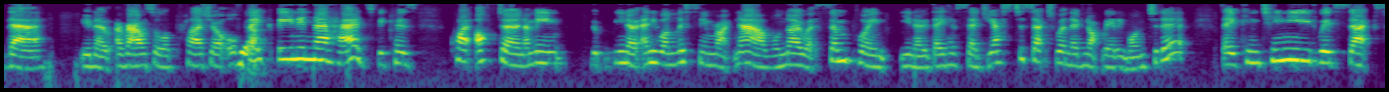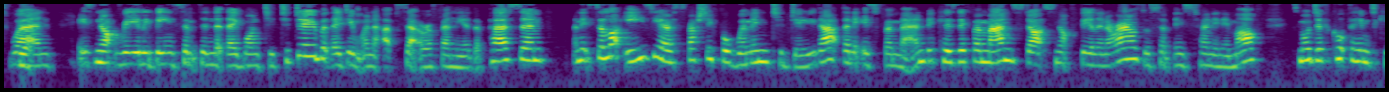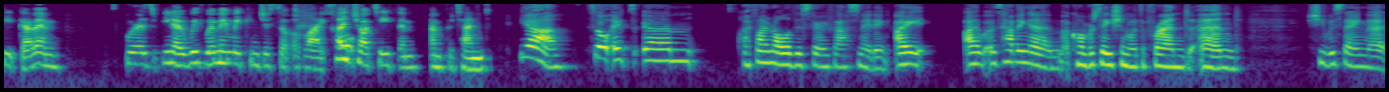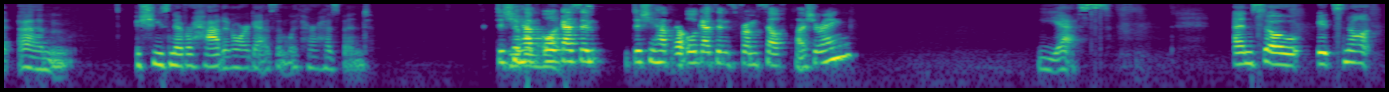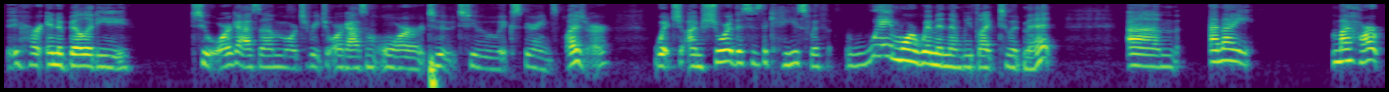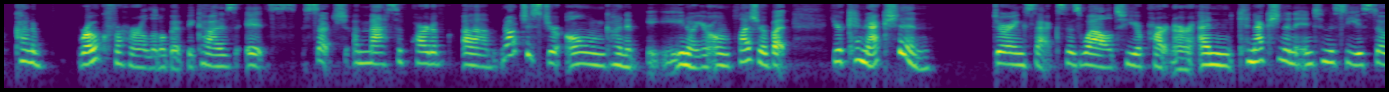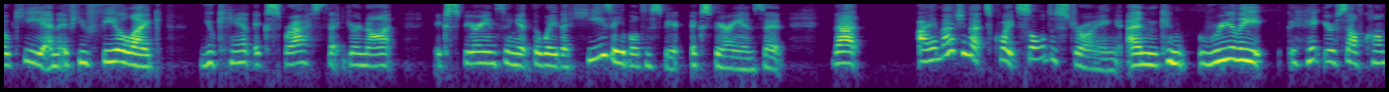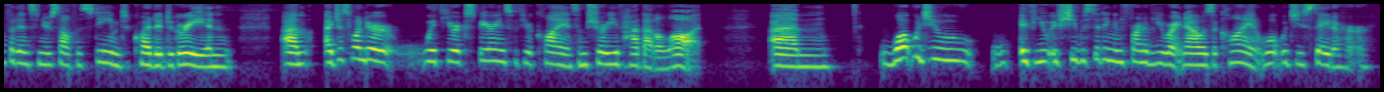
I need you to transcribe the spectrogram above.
their, you know, arousal or pleasure or yeah. fake being in their heads because quite often, I mean, you know, anyone listening right now will know at some point, you know, they have said yes to sex when they've not really wanted it. They've continued with sex when yeah. it's not really been something that they wanted to do, but they didn't want to upset or offend the other person. And it's a lot easier, especially for women to do that than it is for men, because if a man starts not feeling aroused or something's turning him off, it's more difficult for him to keep going. Whereas, you know, with women, we can just sort of like so, clench our teeth and, and pretend. Yeah. So it's, um, I find all of this very fascinating. I I was having a, a conversation with a friend, and she was saying that um, she's never had an orgasm with her husband. Does she never have once. orgasm? Does she have yep. orgasms from self pleasuring? Yes. And so it's not her inability to orgasm or to reach orgasm or to to experience pleasure which I'm sure this is the case with way more women than we'd like to admit. Um, and I, my heart kind of broke for her a little bit because it's such a massive part of um, not just your own kind of, you know, your own pleasure, but your connection during sex as well to your partner. And connection and intimacy is so key. And if you feel like you can't express that you're not experiencing it the way that he's able to spe- experience it, that I imagine that's quite soul destroying and can really hit your self confidence and your self esteem to quite a degree. And um, I just wonder, with your experience with your clients, I'm sure you've had that a lot. Um, what would you, if you, if she was sitting in front of you right now as a client, what would you say to her?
